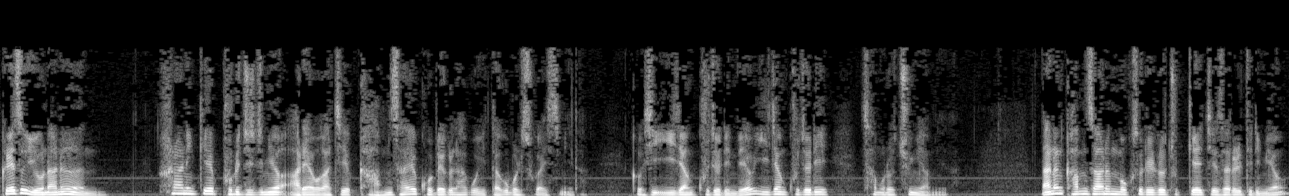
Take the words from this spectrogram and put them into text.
그래서 요나는 하나님께 부르짖으며 아래와 같이 감사의 고백을 하고 있다고 볼 수가 있습니다. 그것이 2장 9절인데요. 2장 9절이 참으로 중요합니다. 나는 감사하는 목소리로 주께 제사를 드리며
